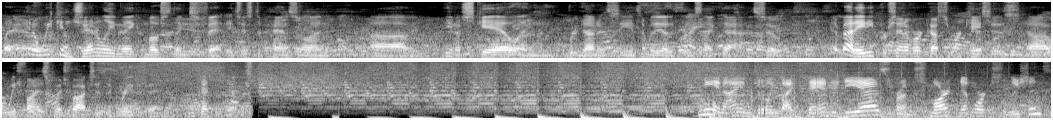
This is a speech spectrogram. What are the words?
but you know, we can generally make most things fit. It just depends on um, you know scale and redundancy and some of the other things like that. So, about 80% of our customer cases, uh, we find Switchvox is a great fit. Okay. Me and I am joined by Sandra Diaz from Smart Network Solutions,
